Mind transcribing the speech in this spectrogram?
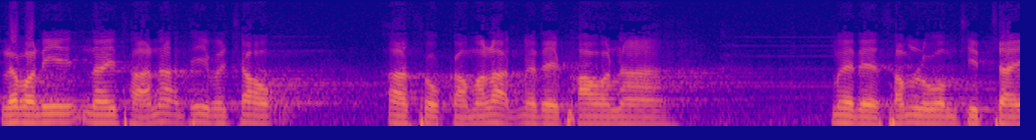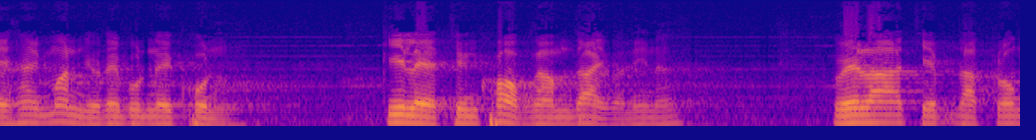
แล้ววันนี้ในฐานะที่พระเจ้าอาโศกามาราชไม่ได้ภาวนา ไม่ได้สำรวมจิตใจให้มั่นอยู่ในบุญในคุณกิเลสจึงครอบงำได้แบบนี้นะ เวลาเจ็บหนักลง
